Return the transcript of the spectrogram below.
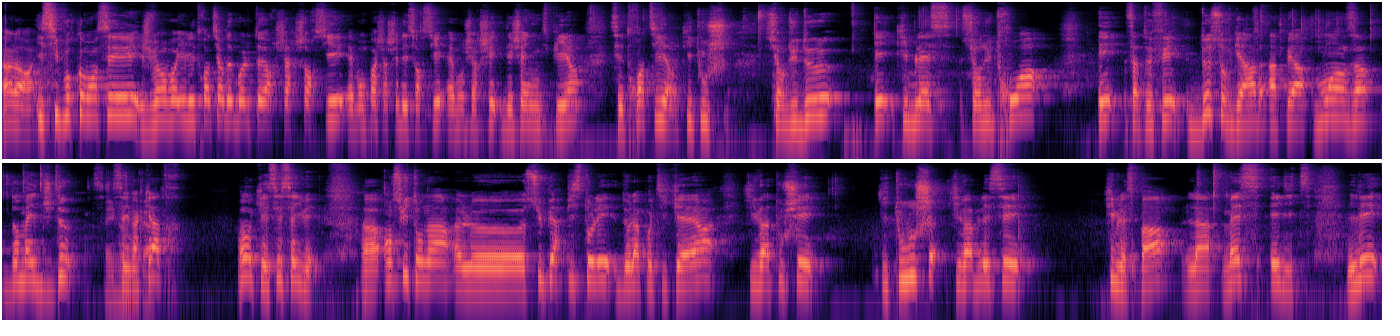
Alors, ici pour commencer, je vais envoyer les trois tirs de Bolter, cherche sorcier. Elles vont pas chercher des sorciers, elles vont chercher des Shining Spear. C'est trois tirs qui touchent sur du 2 et qui blessent sur du 3 et ça te fait 2 sauvegardes, APA moins 1, damage 2, save, à 4. Ok, c'est savé. Euh, ensuite, on a le super pistolet de l'apothicaire qui va toucher, qui touche, qui va blesser, qui blesse pas, la messe Edit. Les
